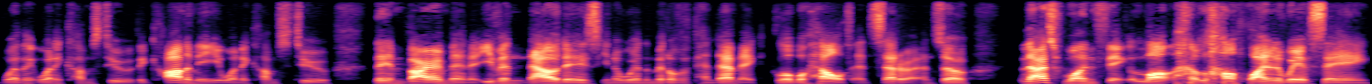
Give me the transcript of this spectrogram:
when it, when it comes to the economy, when it comes to the environment, even nowadays, you know, we're in the middle of a pandemic, global health, etc. And so that's one thing, long, a long-winded way of saying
